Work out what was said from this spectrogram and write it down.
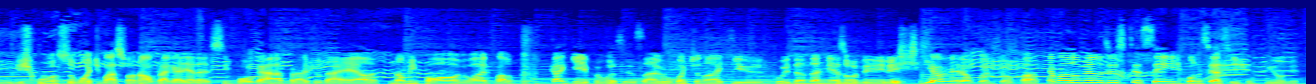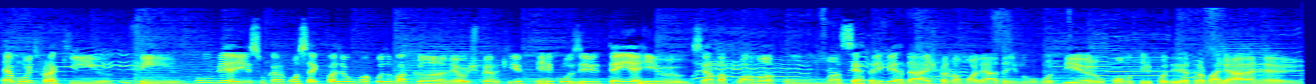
um discurso motivacional pra galera se empolgar, pra ajudar ela, não me empolga, eu olho e falo, caguei pra você, sabe? Vou continuar aqui cuidando das minhas ovelhas, que é a melhor coisa que eu faço. É mais ou menos isso que você sente quando você assiste o filme. É muito fraquinho. Enfim, vamos ver aí se o cara consegue fazer alguma coisa bacana, né? Eu espero que ele, inclusive, tenha aí, de certa forma, uma certa liberdade para dar uma olhada aí no roteiro, como que ele poderia trabalhar, né?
